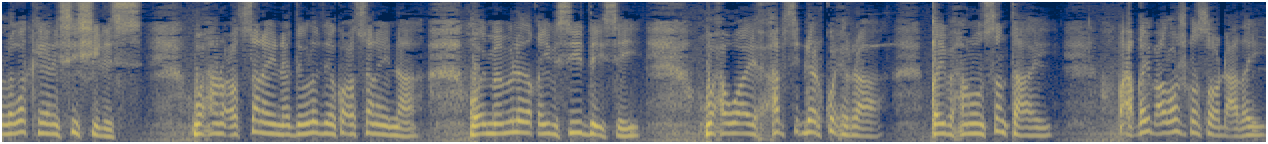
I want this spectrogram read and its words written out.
laga keenay si shilis waxaanu codsanaynaa dowladda ka codsanaynaa oo ay maamulada qaybi sii daysay. Waxa waaye xabsi dheer ku xiraa qayb xanuunsan tahay qayb caloosha ka soo dhacday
